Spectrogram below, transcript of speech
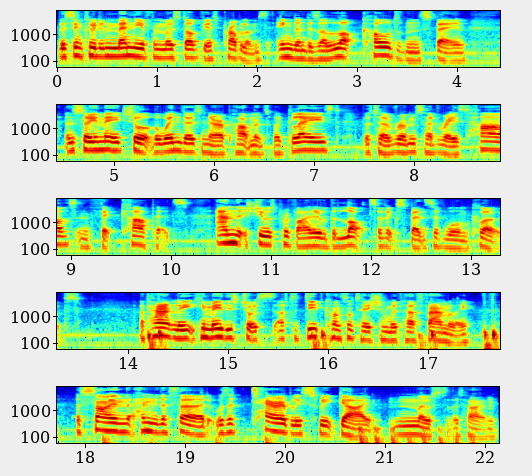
This included many of the most obvious problems. England is a lot colder than Spain, and so he made sure that the windows in her apartments were glazed, that her rooms had raised halves and thick carpets, and that she was provided with lots of expensive warm clothes. Apparently, he made these choices after deep consultation with her family, a sign that Henry III was a terribly sweet guy most of the time.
